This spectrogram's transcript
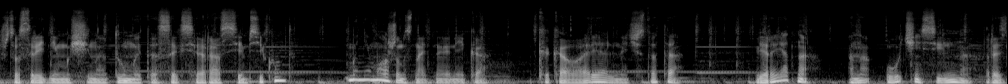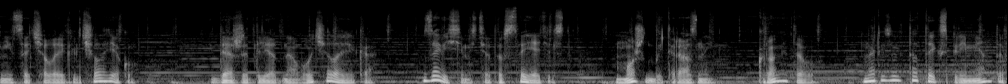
что средний мужчина думает о сексе раз в 7 секунд, мы не можем знать наверняка, какова реальная частота. Вероятно, она очень сильно разнится от человека к человеку. И даже для одного человека, в зависимости от обстоятельств, может быть разной. Кроме того, на результаты экспериментов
